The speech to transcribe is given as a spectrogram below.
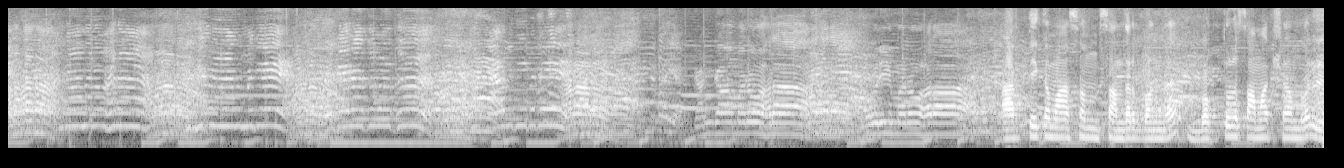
మనోహర కార్తీక మాసం సందర్భంగా భక్తుల సమక్షంలో ఈ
